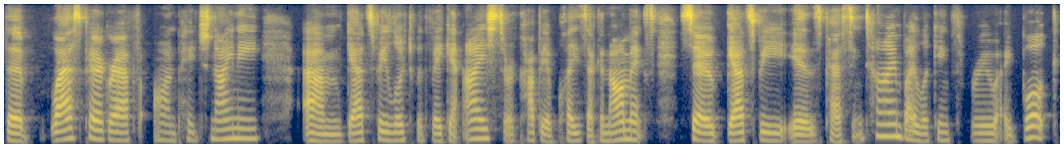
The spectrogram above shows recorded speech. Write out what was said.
the last paragraph on page 90 um, Gatsby looked with vacant eyes through a copy of Clay's Economics. So Gatsby is passing time by looking through a book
